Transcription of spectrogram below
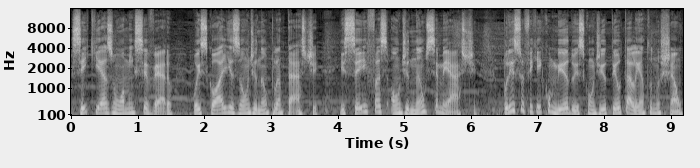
sei que és um homem severo, pois colhes onde não plantaste e ceifas onde não semeaste. Por isso fiquei com medo e escondi o teu talento no chão.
